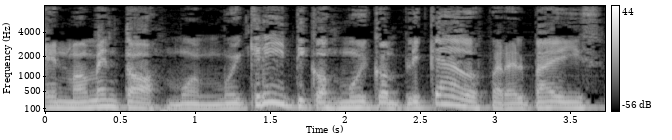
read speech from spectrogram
en momentos muy, muy críticos, muy complicados para el país,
